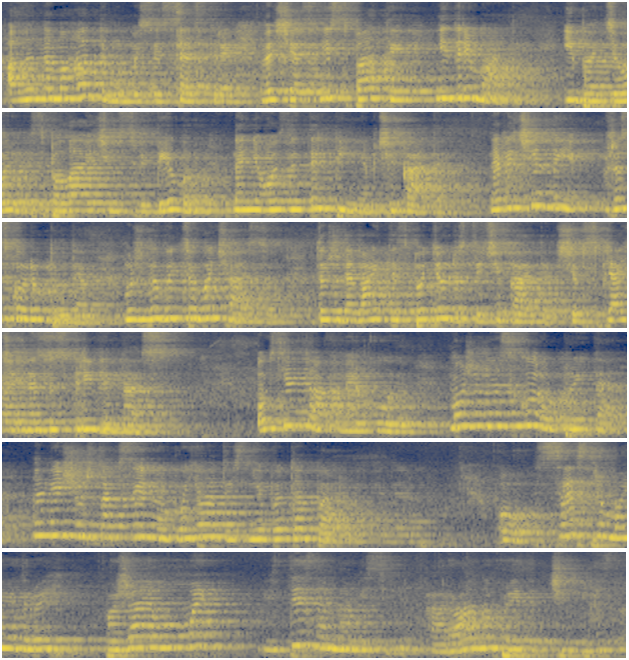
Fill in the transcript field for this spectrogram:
але намагатимемося, сестри, весь час ні спати, ні дрімати. І бадьорі, з палаючим світилом, на нього з нетерпінням чекати. Наречений вже скоро буде, можливо, цього часу. Тож давайте з бадьорістю чекати, щоб сплячих не зустрів він нас. Ось я так міркую. Може, не скоро прийде. Навіщо ж так сильно боятись, ніби тепер прийде? О, сестри мої дорогі, бажаємо ми йти з ним на весілля, а рано прийде чи пізно,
